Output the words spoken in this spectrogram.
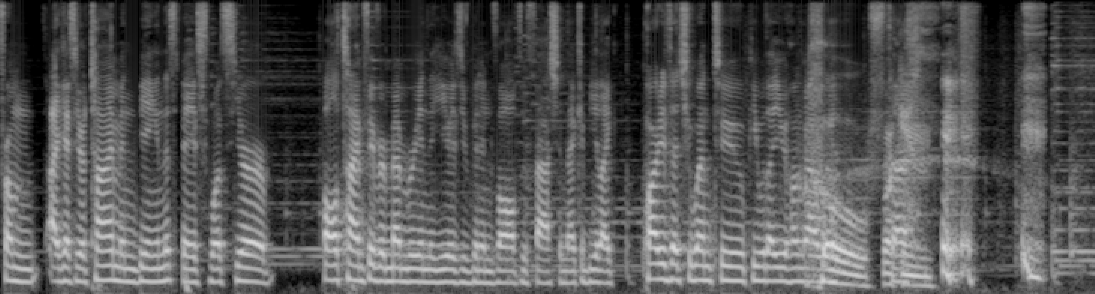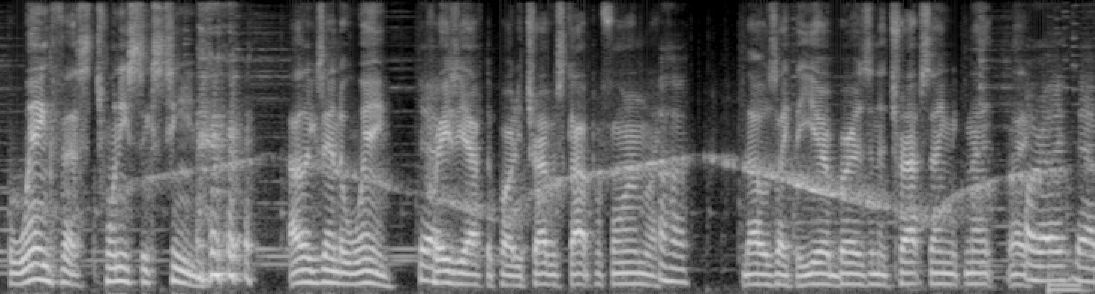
from, I guess, your time and being in this space, what's your all-time favorite memory in the years you've been involved with fashion? That could be like parties that you went to, people that you hung out with. Oh, fucking Wang Fest 2016. Alexander Wang. Yeah. crazy after party. Travis Scott performed. Like Uh huh. that was like the year Birds in the Trap Sing McKnight. Like Oh really? Yeah.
